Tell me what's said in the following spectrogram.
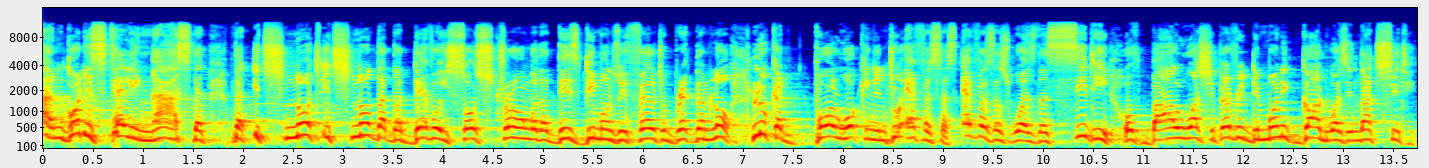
And God is telling us that, that it's not it's not that the devil is so strong or that these demons we fail to break them. No. Look at Paul walking into Ephesus. Ephesus was the city of Baal worship. Every demonic god was in that city.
